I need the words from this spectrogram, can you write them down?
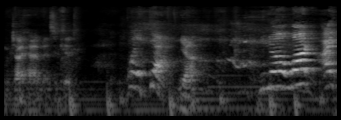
which I had as a kid. Wait, Dad. Yeah. You know what? I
